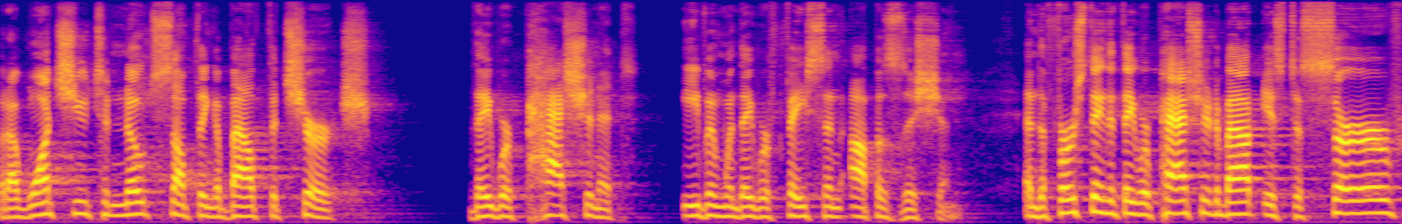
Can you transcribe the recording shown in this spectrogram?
But I want you to note something about the church. They were passionate even when they were facing opposition. And the first thing that they were passionate about is to serve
